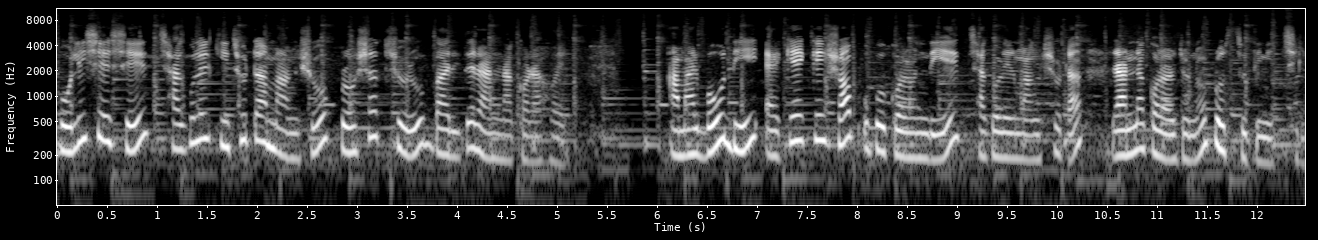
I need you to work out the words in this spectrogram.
বলি শেষে ছাগলের কিছুটা মাংস প্রসাদ স্বরূপ বাড়িতে রান্না করা হয়। আমার বৌদি একে একে সব উপকরণ দিয়ে ছাগলের মাংসটা রান্না করার জন্য প্রস্তুতি নিচ্ছিল।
